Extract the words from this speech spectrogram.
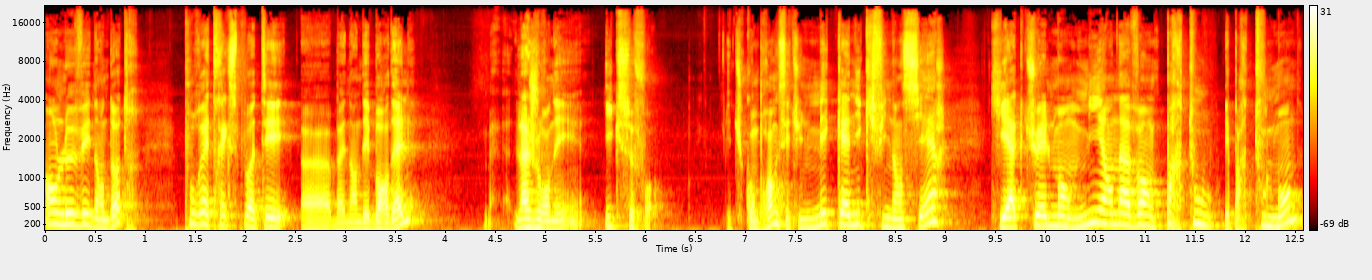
enlevés dans d'autres, pour être exploités euh, ben, dans des bordels, ben, la journée, X fois. Et tu comprends que c'est une mécanique financière qui est actuellement mis en avant partout et par tout le monde,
